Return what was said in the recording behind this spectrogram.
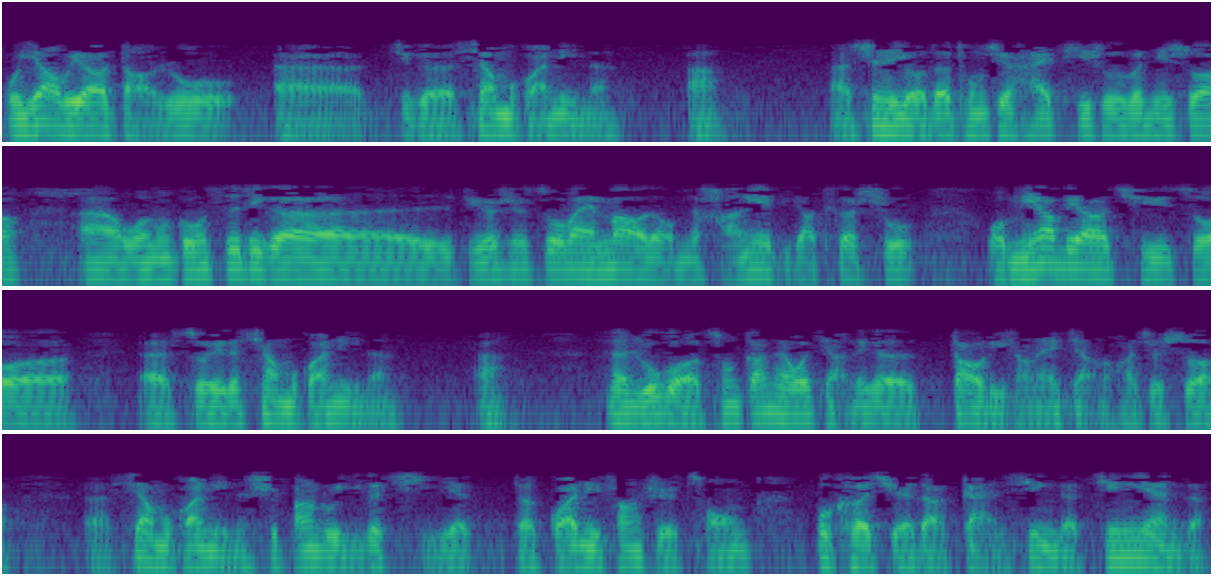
我要不要导入呃这个项目管理呢？啊？啊，甚至有的同学还提出的问题说啊，我们公司这个，比如是做外贸的，我们的行业比较特殊，我们要不要去做呃所谓的项目管理呢？啊，那如果从刚才我讲这个道理上来讲的话，就是说，呃，项目管理呢是帮助一个企业的管理方式从不科学的、感性的、经验的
